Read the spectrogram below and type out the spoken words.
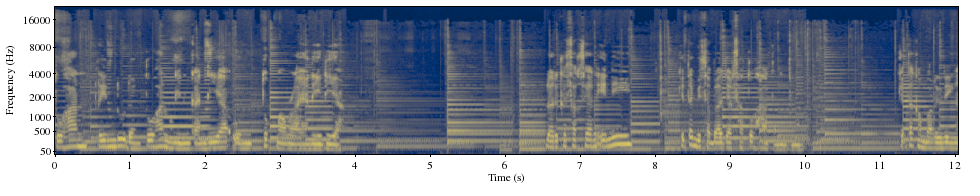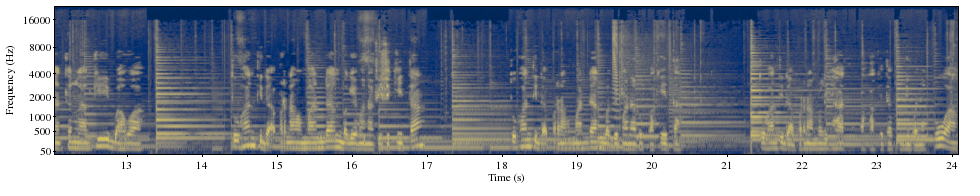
Tuhan rindu dan Tuhan menginginkan dia untuk mau melayani dia. Dari kesaksian ini, kita bisa belajar satu hal teman-teman. Kita kembali diingatkan lagi bahwa Tuhan tidak pernah memandang bagaimana fisik kita, Tuhan tidak pernah memandang bagaimana rupa kita. Tuhan tidak pernah melihat apakah kita punya banyak uang.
